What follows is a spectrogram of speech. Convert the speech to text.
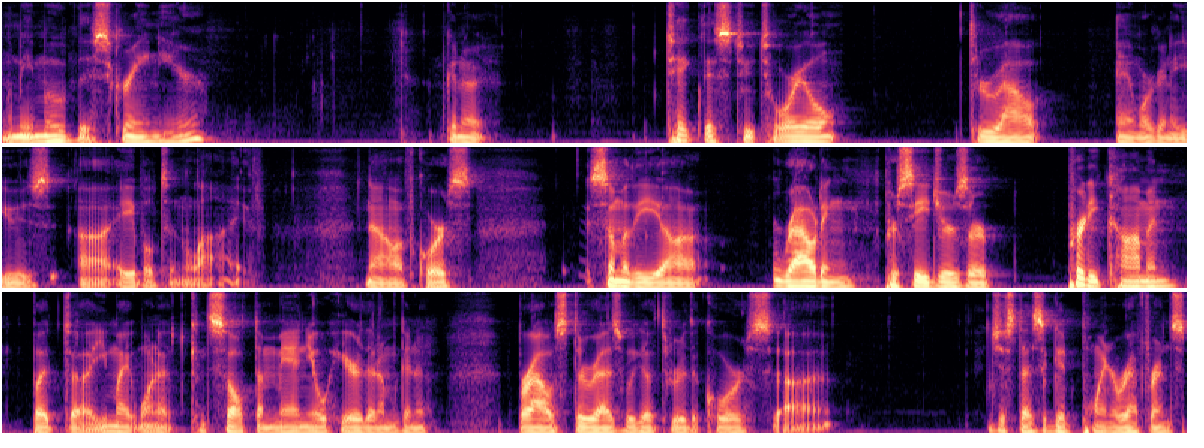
let me move the screen here. I'm going to take this tutorial throughout and we're going to use uh, Ableton Live. Now, of course, some of the uh, routing procedures are pretty common, but uh, you might want to consult the manual here that I'm going to browse through as we go through the course, uh, just as a good point of reference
